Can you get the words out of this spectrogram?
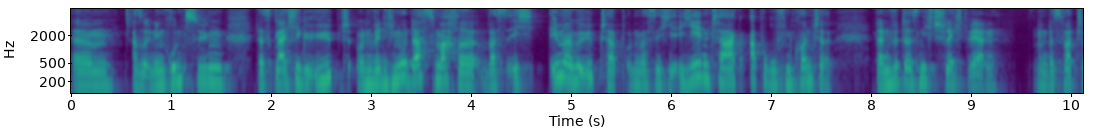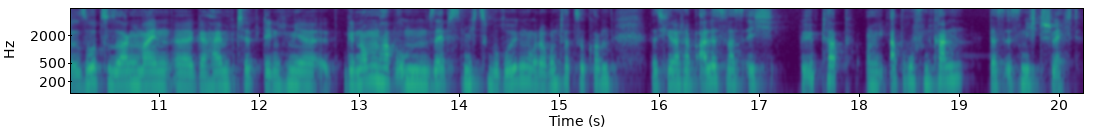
ähm, also in den Grundzügen das Gleiche geübt. Und wenn ich nur das mache, was ich immer geübt habe und was ich jeden Tag abrufen konnte, dann wird das nicht schlecht werden. Und das war sozusagen mein äh, Geheimtipp, den ich mir genommen habe, um selbst mich zu beruhigen oder runterzukommen, dass ich gedacht habe, alles, was ich geübt habe und abrufen kann, das ist nicht schlecht.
